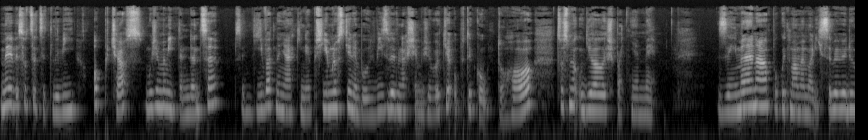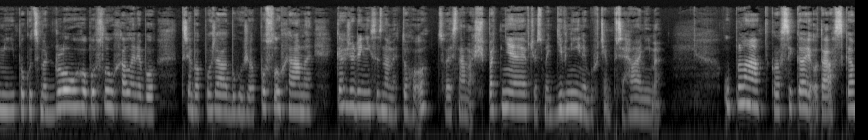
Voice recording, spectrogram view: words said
My, vysoce citliví, občas můžeme mít tendence se dívat na nějaké nepříjemnosti nebo výzvy v našem životě optikou toho, co jsme udělali špatně my. Zejména pokud máme malý sebevědomí, pokud jsme dlouho poslouchali nebo třeba pořád bohužel posloucháme každodenní seznamy toho, co je s náma špatně, v čem jsme divní nebo v čem přeháníme. Úplná klasika je otázka,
